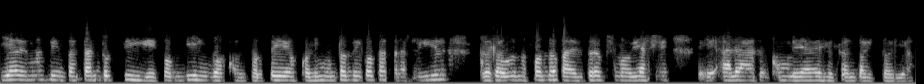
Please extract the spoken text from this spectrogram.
y además mientras tanto sigue con bingos, con sorteos, con un montón de cosas para seguir recaudando fondos para el próximo viaje a las comunidades de Santa Victoria.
